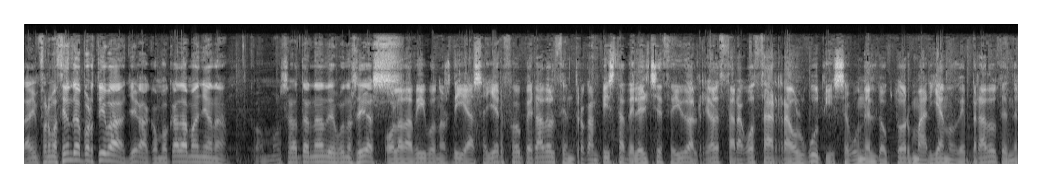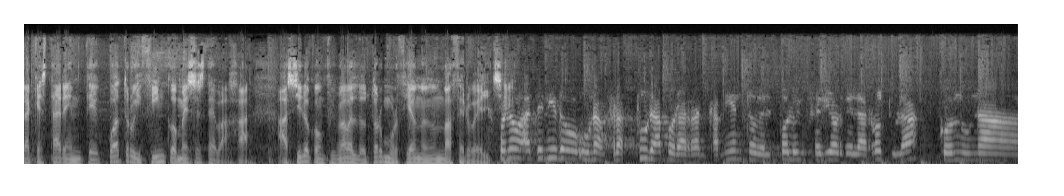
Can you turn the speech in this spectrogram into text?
La información deportiva llega como cada mañana con Monserrat Hernández. Buenos días. Hola David, buenos días. Ayer fue operado el centrocampista del Elche cedido al Real Zaragoza, Raúl Guti. Según el doctor Mariano de Prado, tendrá que estar entre 4 y 5 meses de baja. Así lo confirmaba el doctor Murciano en un Cero Elche. Bueno, ha tenido una fractura por arrancamiento del polo inferior de la rótula con una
